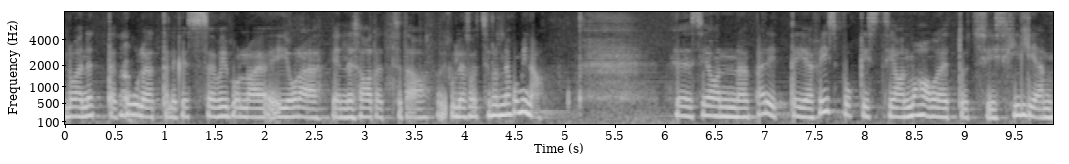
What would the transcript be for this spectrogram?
loen ette kuulajatele, kes võib-olla ei ole enne saadet seda üles otsinud nagu mina. see on pärit teie Facebookist ja on maha võetud siis hiljem,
